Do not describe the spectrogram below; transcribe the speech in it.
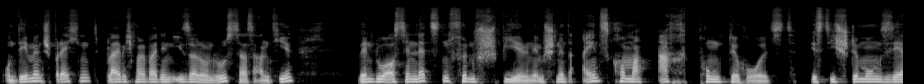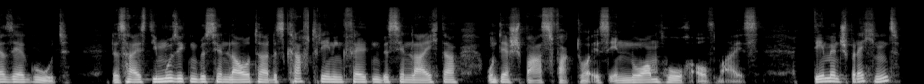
Und dementsprechend bleibe ich mal bei den Iserlohn Roosters, Antje. Wenn du aus den letzten fünf Spielen im Schnitt 1,8 Punkte holst, ist die Stimmung sehr, sehr gut. Das heißt, die Musik ein bisschen lauter, das Krafttraining fällt ein bisschen leichter und der Spaßfaktor ist enorm hoch auf dem Eis. Dementsprechend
